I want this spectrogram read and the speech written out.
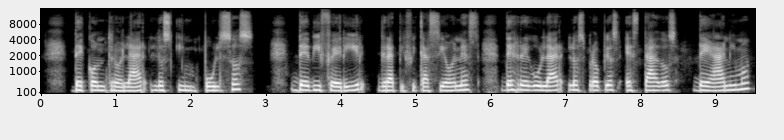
de controlar los impulsos, de diferir gratificaciones, de regular los propios estados de ánimo,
